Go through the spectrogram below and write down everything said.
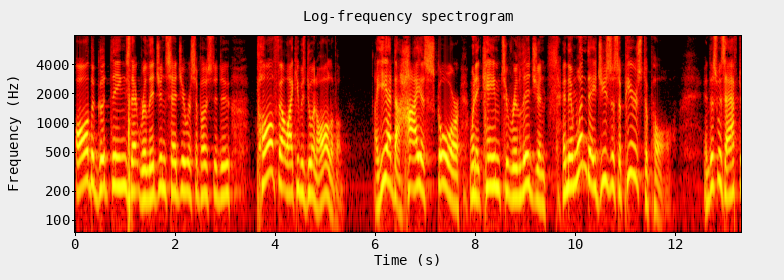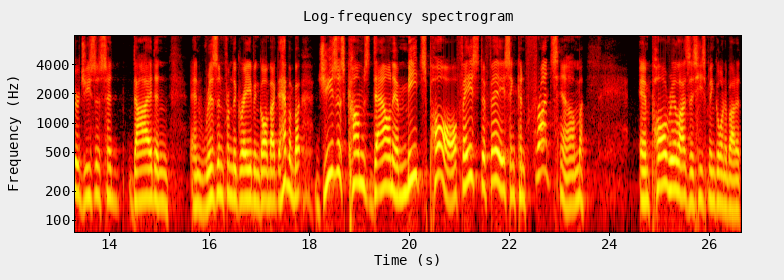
all the good things that religion said you were supposed to do. Paul felt like he was doing all of them. He had the highest score when it came to religion. And then one day Jesus appears to Paul. And this was after Jesus had died and and risen from the grave and gone back to heaven. But Jesus comes down and meets Paul face to face and confronts him. And Paul realizes he's been going about it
